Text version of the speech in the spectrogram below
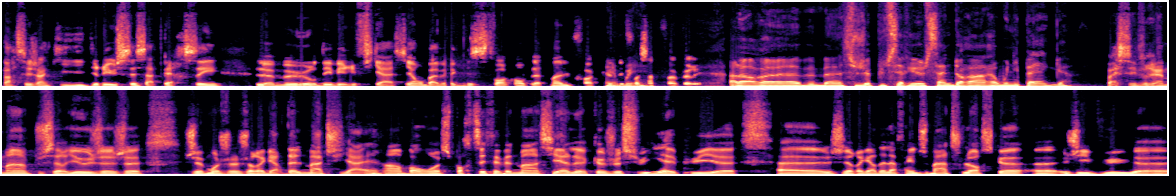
par ces gens qui réussissent à percer le mur des vérifications ben, avec des histoires complètement loufoques. Eh des oui. fois, ça me fait un peu rire. Alors, euh, ben, sujet plus sérieux, scène d'horreur à Winnipeg. Ben, c'est vraiment plus sérieux. Je, moi, je, regardais le match hier en bon euh, sportif événementiel que je suis. Et puis, euh, euh, j'ai regardé la fin du match lorsque euh, j'ai vu euh,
